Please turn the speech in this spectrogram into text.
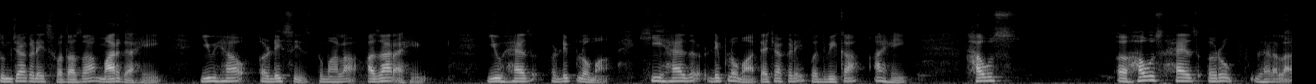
तुमच्याकडे स्वतःचा मार्ग आहे. यू हॅव अ डिसीज तुम्हाला आजार आहे. You has a diploma he has a diploma त्याच्याकडे पदविका आहे. House a house has a roof घराला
